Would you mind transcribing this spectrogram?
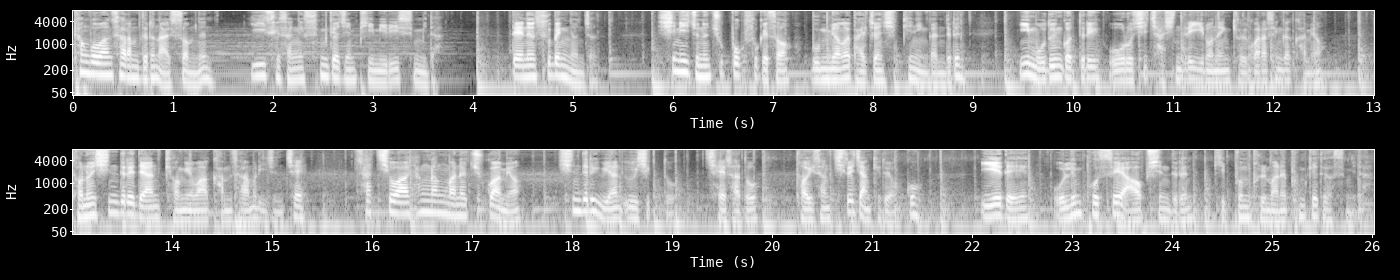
평범한 사람들은 알 수 없는 이 세상에 숨겨진 비밀이 있습니다. 때는 수백 년 전, 신이 주는 축복 속에서 문명을 발전시킨 인간들은 이 모든 것들이 오롯이 자신들이 이뤄낸 결과라 생각하며 더는 신들에 대한 경외와 감사함을 잊은 채 사치와 향락만을 추구하며 신들을 위한 의식도 제사도 더 이상 치르지 않게 되었고 이에 대해 올림포스의 아홉 신들은 깊은 불만을 품게 되었습니다.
